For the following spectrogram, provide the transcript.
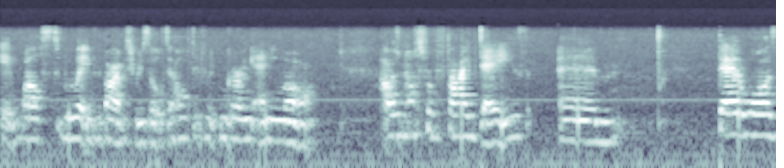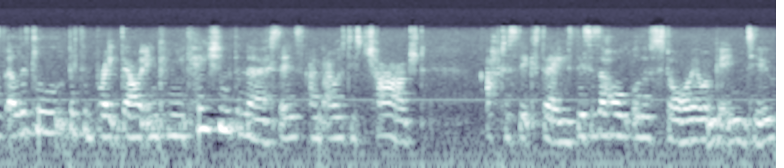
It whilst we were waiting for the biopsy results, it halted it from growing anymore. I was in hospital for five days. Um, there was a little bit of breakdown in communication with the nurses, and I was discharged after six days. This is a whole other story I won't get into,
